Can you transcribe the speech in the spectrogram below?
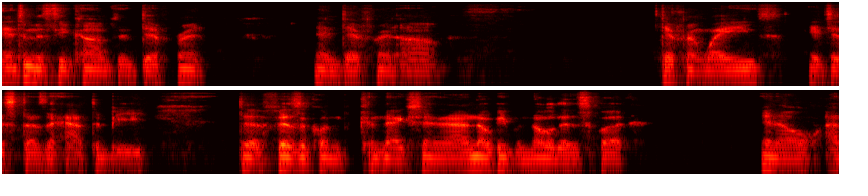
intimacy comes in different in different um, different ways. It just doesn't have to be the physical connection. And I know people know this, but you know, I,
